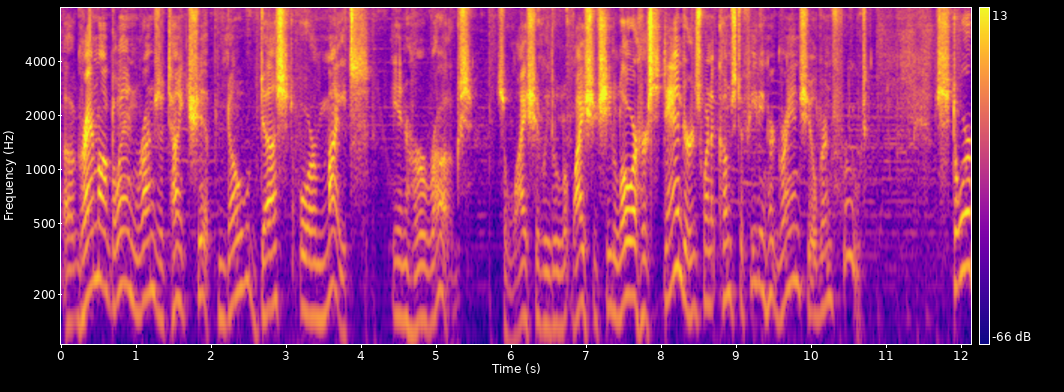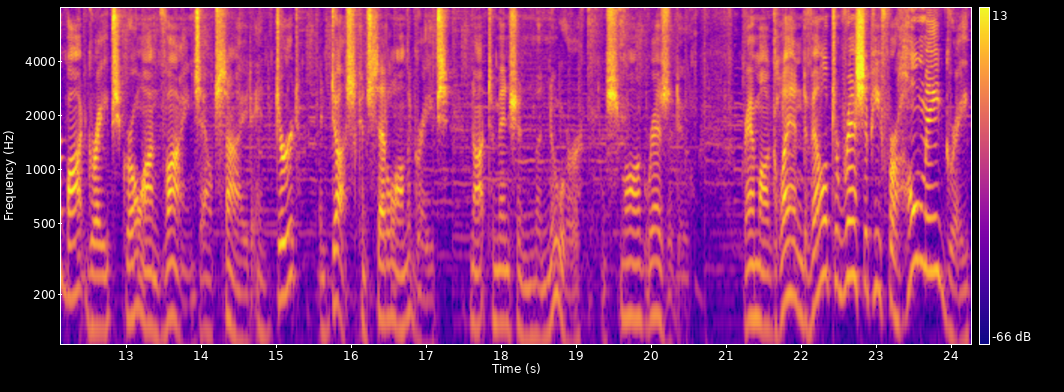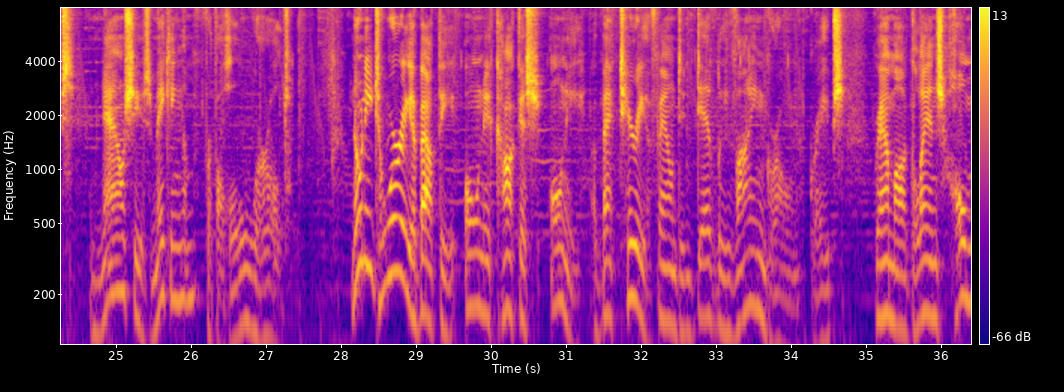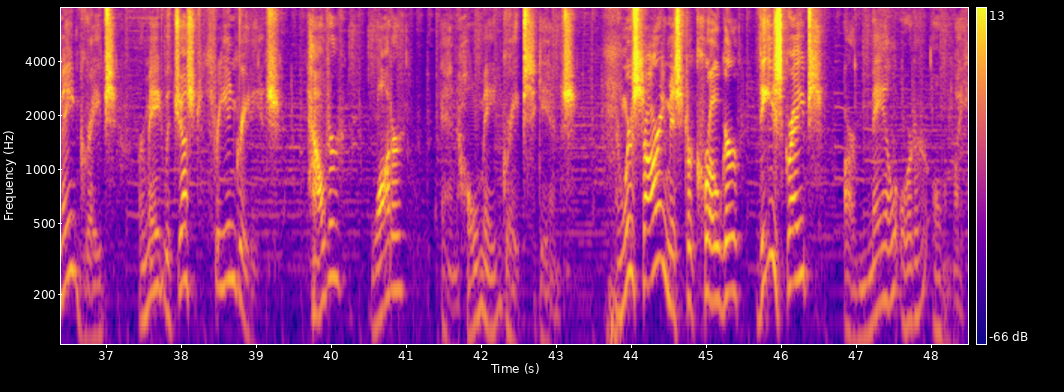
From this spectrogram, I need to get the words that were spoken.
Uh, Grandma Glenn runs a tight ship, no dust or mites in her rugs. So why should we? Why should she lower her standards when it comes to feeding her grandchildren fruit? Store-bought grapes grow on vines outside, and dirt and dust can settle on the grapes, not to mention manure and smog residue. Grandma Glenn developed a recipe for homemade grapes, and now she is making them for the whole world. No need to worry about the Onycoccus oni, a bacteria found in deadly vine grown grapes. Grandma Glenn's homemade grapes are made with just three ingredients powder, water, and homemade grape skins. And we're sorry, Mr. Kroger, these grapes are mail order only.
